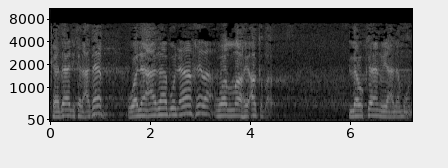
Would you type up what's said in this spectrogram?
كذلك العذاب ولا عذاب الآخرة والله أكبر. لو كانوا يعلمون.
